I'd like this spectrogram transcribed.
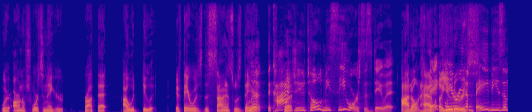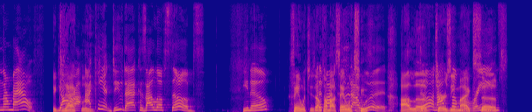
where Arnold Schwarzenegger brought that. I would do it if there was the science was there. Look, the kaiju told me seahorses do it. I don't have they a carry uterus. the babies in their mouth. Exactly. Yara, I can't do that because I love subs. You know? Sandwiches. But I'm talking I about could, sandwiches. I would. I love Jersey some Mike Marines. subs.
